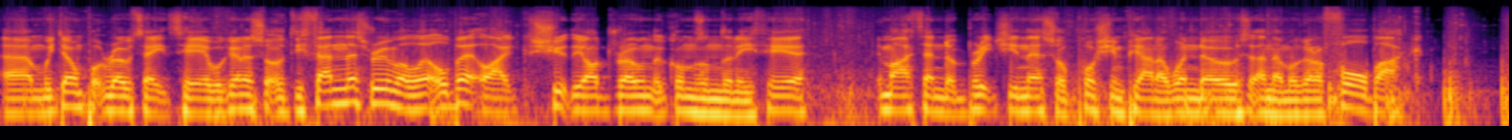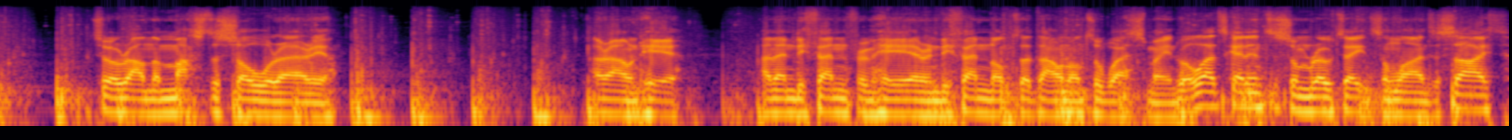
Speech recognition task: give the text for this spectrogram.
Um, we don't put rotates here. We're going to sort of defend this room a little bit, like shoot the odd drone that comes underneath here. It might end up breaching this or pushing piano windows, and then we're going to fall back to around the master solar area. Around here. And then defend from here and defend onto down onto West Main. But let's get into some rotates and lines of sight.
